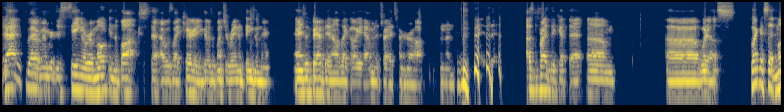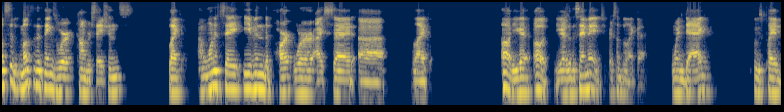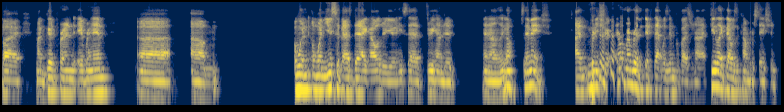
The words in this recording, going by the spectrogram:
That I remember just seeing a remote in the box that I was like carrying. There was a bunch of random things in there, and I just grabbed it and I was like, "Oh yeah, I'm gonna try to turn her off." And then I was surprised they kept that. Um, uh, what else? Like I said, most of most of the things were conversations. Like I want to say, even the part where I said, uh, like, "Oh, you got, oh, you guys are the same age," or something like that. When Dag, who's played by my good friend Abraham, uh, um, when when Yusuf asked Dag, "How old are you?" and he said 300, and I was like, "Oh, same age." I'm pretty sure. I don't remember if that was improvised or not. I feel like that was a conversation,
